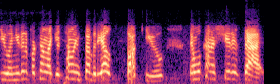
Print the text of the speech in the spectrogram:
you and you're going to pretend like you're telling somebody else fuck you, then what kind of shit is that?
